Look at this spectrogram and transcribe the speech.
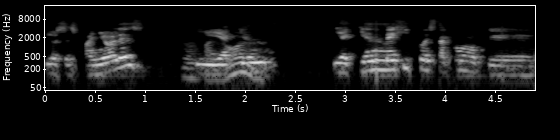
los españoles, y, Aquí en, y aquí en México está como que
